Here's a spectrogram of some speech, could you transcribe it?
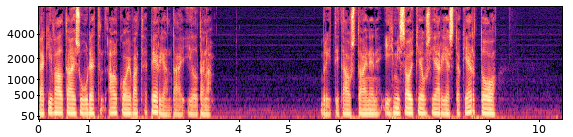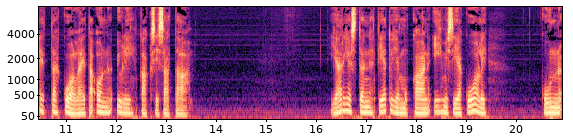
Väkivaltaisuudet alkoivat perjantai-iltana. Brittitaustainen ihmisoikeusjärjestö kertoo, että kuolleita on yli 200. Järjestön tietojen mukaan ihmisiä kuoli, kun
